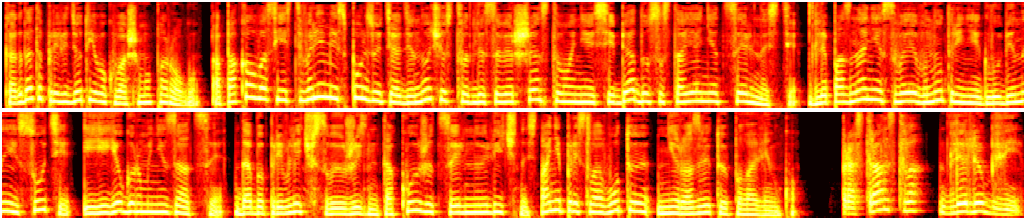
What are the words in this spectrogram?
когда-то приведет его к вашему порогу. А пока у вас есть время, используйте одиночество для совершенствования себя до состояния цельности, для познания своей внутренней глубины и сути и ее гармонизации, дабы привлечь в свою жизнь такую же цельную личность, а не пресловутую неразвитую половинку. Пространство для любви.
